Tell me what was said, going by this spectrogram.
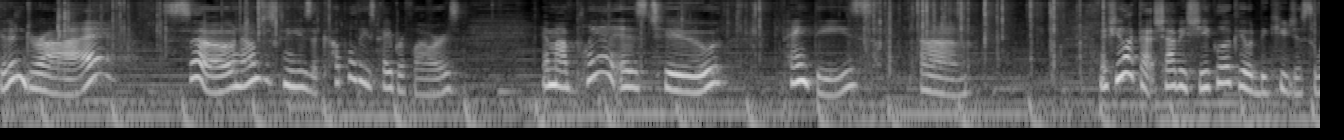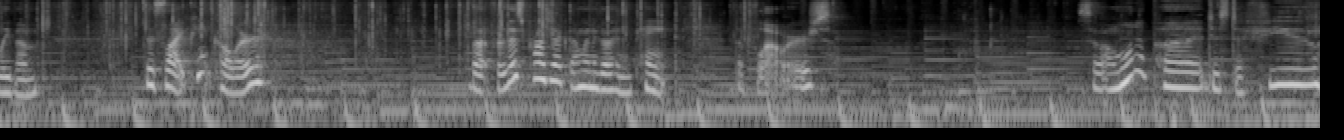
Good and dry. So now I'm just gonna use a couple of these paper flowers and my plan is to paint these. Um, if you like that shabby chic look, it would be cute just to leave them this light pink color. But for this project, I'm gonna go ahead and paint the flowers. So I wanna put just a few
